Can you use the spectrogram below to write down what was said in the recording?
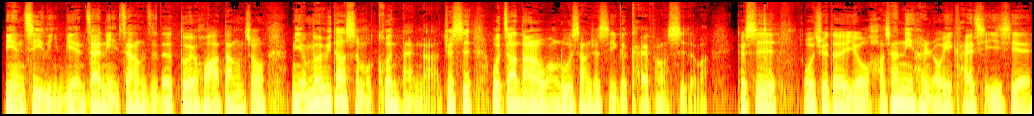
年纪里面，在你这样子的对话当中，你有没有遇到什么困难啊？就是我知道，当然网络上就是一个开放式的嘛，可是我觉得有好像你很容易开启一些。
